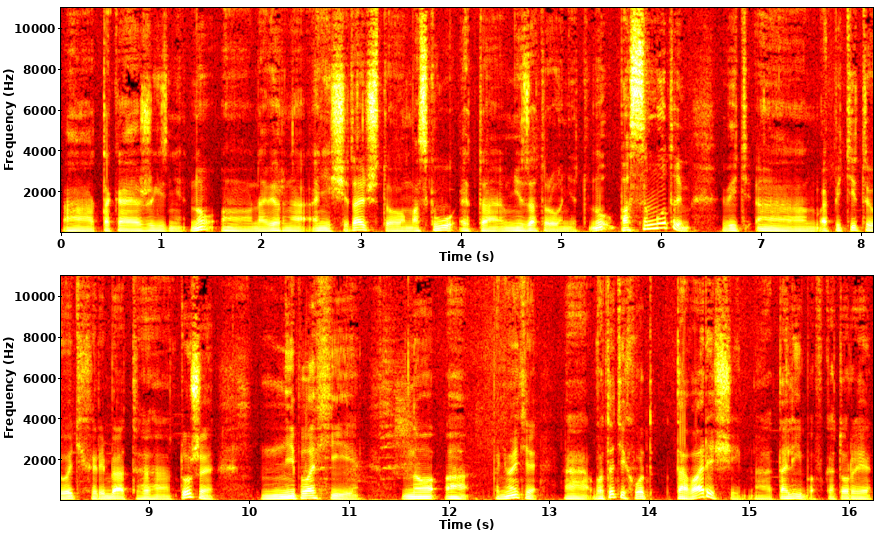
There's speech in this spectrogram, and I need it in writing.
а, такая жизнь. Ну, а, наверное, они считают, что Москву это не затронет. Ну, посмотрим, ведь аппетиты у этих ребят тоже неплохие. Но, а, понимаете, а, вот этих вот товарищей, а, талибов, которые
